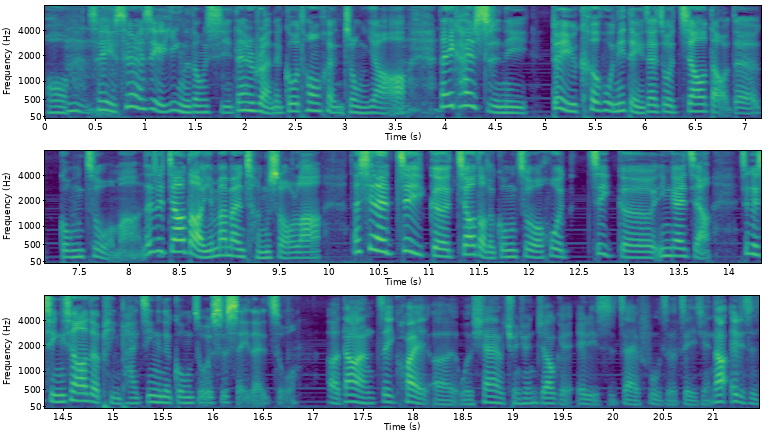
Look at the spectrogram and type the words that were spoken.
哦，嗯所以虽然是一个硬的东西，但是软的沟通很重要哦。嗯那一开始你对于客户，你等于在做教导的工作嘛？那这教导也慢慢成熟啦。那现在这个教导的工作，或这个应该讲这个行销的品牌经营的工作，是谁在做？呃，当然这一块呃，我现在全权交给 Alice 在负责这一件。那 Alice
